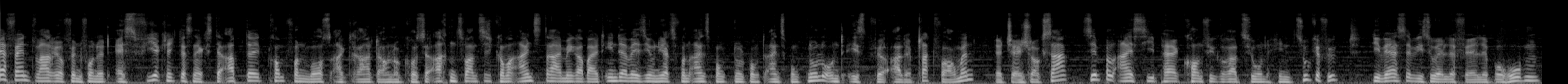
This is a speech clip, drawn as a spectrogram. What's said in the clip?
Der Fendt Vario 500 S4 kriegt das nächste Update, kommt von Moors Agrar Downloadgröße 28,13 MB in der Version jetzt von 1.0.1.0 und ist für alle Plattformen. Der Changelog sagt, Simple IC Per Konfiguration hinzugefügt, diverse visuelle Fehler behoben.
